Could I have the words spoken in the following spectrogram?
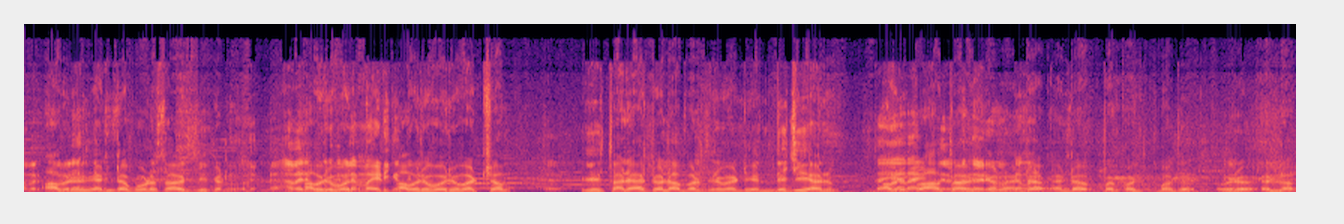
അവർ അവർ എന്റെ കൂടെ സഹകരിച്ചിരിക്കുന്നത് അവർ. അവർ ഒരു പക്ഷം ഈ തലയാറ്റോല അമ്പലത്തിന് വേണ്ടി എന്ത് ചെയ്യാനും അവർ പ്രാർത്ഥന എന്റെ എന്റെ ഇത് ഒരു എല്ലാം.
